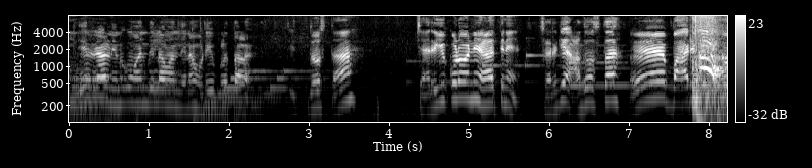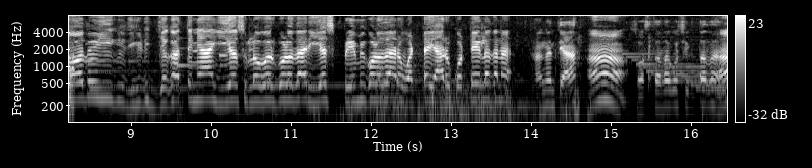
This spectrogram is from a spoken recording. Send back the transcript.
ನೀವು ಏನ್ ಹೇಳ ನಿನಗೂ ಒಂದಿಲ್ಲ ಒಂದಿನ ಹುಡುಗಿ ಬೀಳ್ತಾಳೆ. ದೋಸ್ತ ಚರಿಗೆ ಕೊಡೋ ನೀ ಹೇಳ್ತೀನಿ. ಸರಿಗೆ ಅದೋಸ್ತ ದೋಸ್ತ? ಏ ಬಾರಿ ಅದು ಈಗ ಇಡೀ ಜಗತ್ತಿನ್ಯಾಗ ಎಸ್ ಲವರ್ಗಳು ಅದಾರ ಎಸ್ ಪ್ರೇಮಿಗಳು ಅದಾರ ಒಟ್ಟ ಯಾರು ಕೊಟ್ಟೇ ಇಲ್ಲ ಅದನ್ನ. ಹಂಗಂತ್ಯಾ? ಹಾ. ಸ್ವಸ್ತದಾಗೂ ಸಿಗ್ತದ? ಹಾ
